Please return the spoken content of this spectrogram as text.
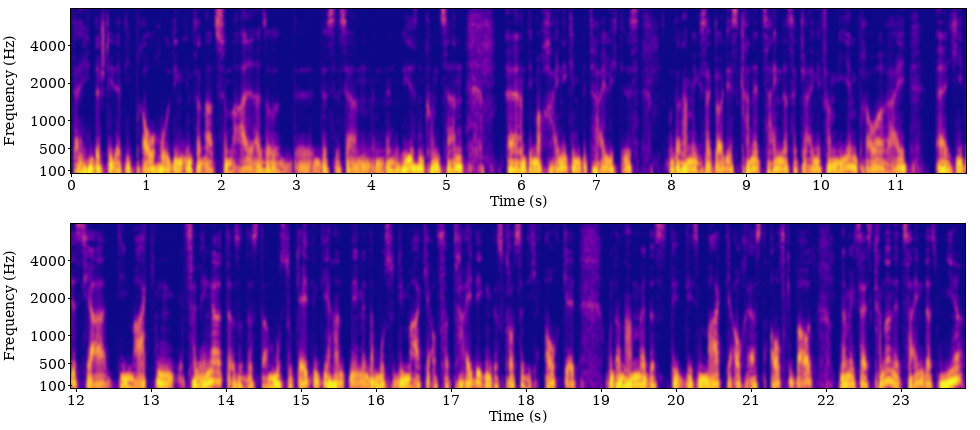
dahinter steht ja die Brauholding International. Also das ist ja ein, ein Riesenkonzern. Äh, an dem auch Heineken beteiligt ist. Und dann haben wir gesagt, Leute, es kann nicht sein, dass eine kleine Familienbrauerei äh, jedes Jahr die Marken verlängert. Also das, da musst du Geld in die Hand nehmen, da musst du die Marke auch verteidigen, das kostet dich auch Geld. Und dann haben wir das, die, diesen Markt ja auch erst aufgebaut. Und dann haben wir gesagt, es kann doch nicht sein, dass wir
